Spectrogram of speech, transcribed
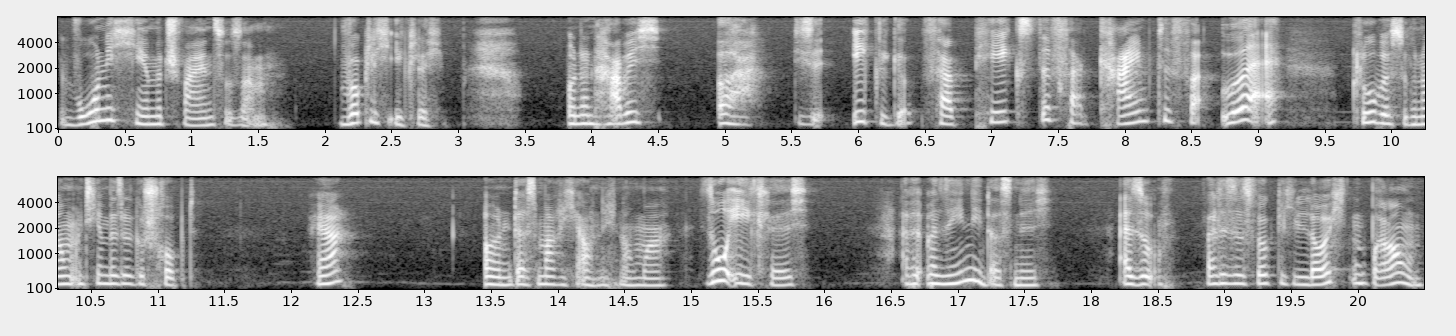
wohne ich hier mit Schweinen zusammen? Wirklich eklig. Und dann habe ich oh, diese eklige, verpekste, verkeimte, ver Klobürste genommen und hier ein bisschen geschrubbt. Ja? Und das mache ich auch nicht nochmal. So eklig. Aber man sehen die das nicht. Also, weil es ist wirklich leuchtend braun,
